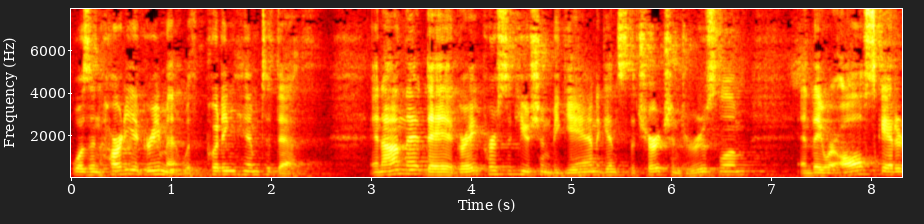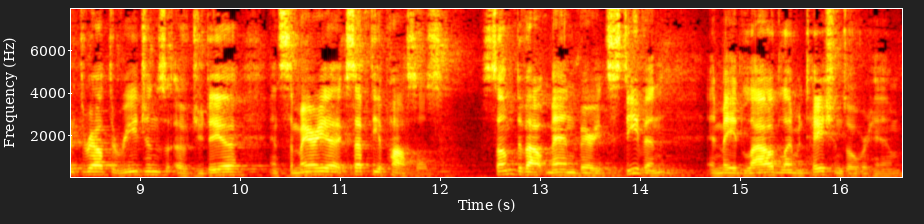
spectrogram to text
was in hearty agreement with putting him to death. And on that day, a great persecution began against the church in Jerusalem, and they were all scattered throughout the regions of Judea and Samaria except the apostles. Some devout men buried Stephen and made loud lamentations over him.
